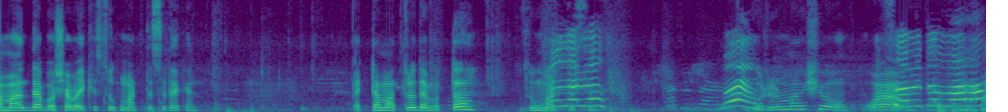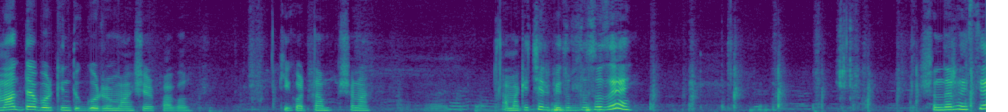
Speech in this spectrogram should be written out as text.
আমার দেব, সবাইকে চুক মারতেছে, দেখেন। একটা মাত্র দেব তো? চুক মারতেছে। গরুর মাংস? ওয়াও। আমার দেবর কিন্তু গরুর মাংসের পাগল। কি করতাম? শোনা। আমাকে চেলপি তুলতেছো যে? সুন্দর হয়েছে?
